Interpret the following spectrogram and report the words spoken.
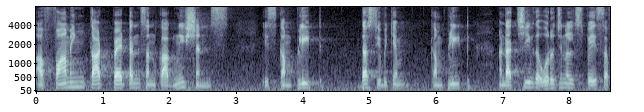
of forming thought patterns and cognitions, is complete. Thus you become complete and achieve the original space of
